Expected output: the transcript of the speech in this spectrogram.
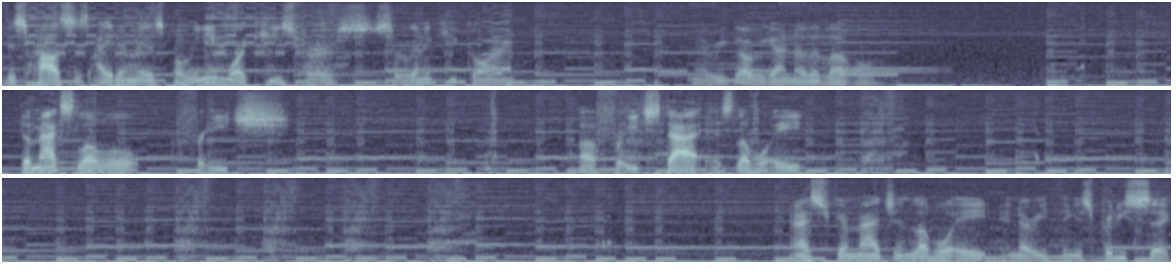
this palace's item is, but we need more keys first, so we're gonna keep going. There we go, we got another level. The max level for each uh, for each stat is level 8. As you can imagine, level 8 and everything is pretty sick.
